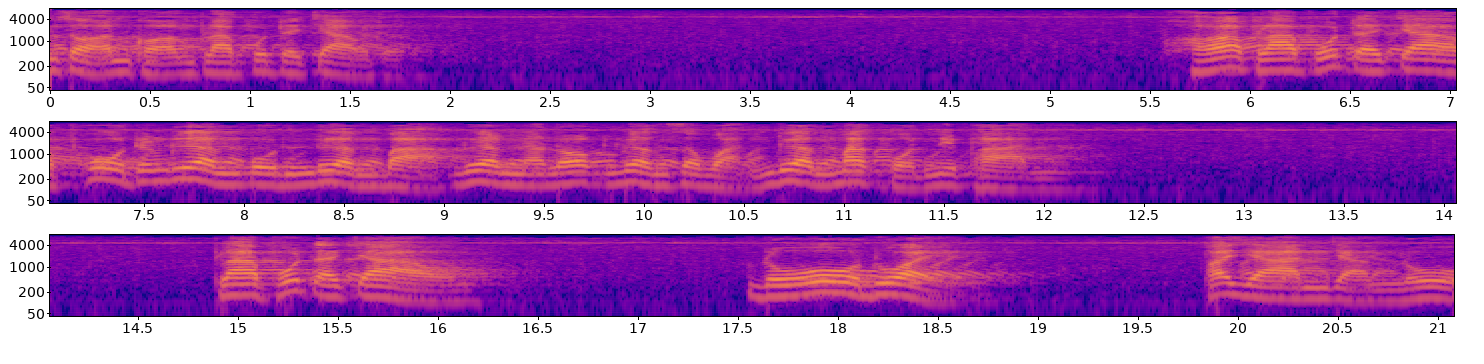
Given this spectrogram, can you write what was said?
ำสอนของพระพุทธเจ้าเถอะเพราะพระพุทธเจ้าพูดถึงเรื่องบุญเรื่องบาปเรื่องนรกเรื่องสวรรค์เรื่องมรรคผลนิพพาน พระพุทธเจ้ารู้ด้วย พยานอย่างรู้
